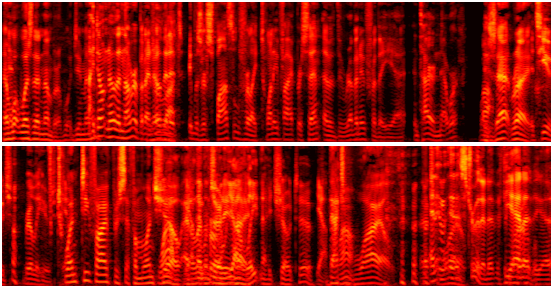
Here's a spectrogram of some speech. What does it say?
And what was that number? What, do you remember? I don't know the number, but I know that it, it was responsible for like 25% of the revenue for the uh, entire network. Is that right? It's huge, really huge. Twenty-five percent from one show Wow. at Yeah, eleven For a- thirty yeah night. late night show too Yeah. That's Wow. wild. That's And, it, and it's true that if you had a,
